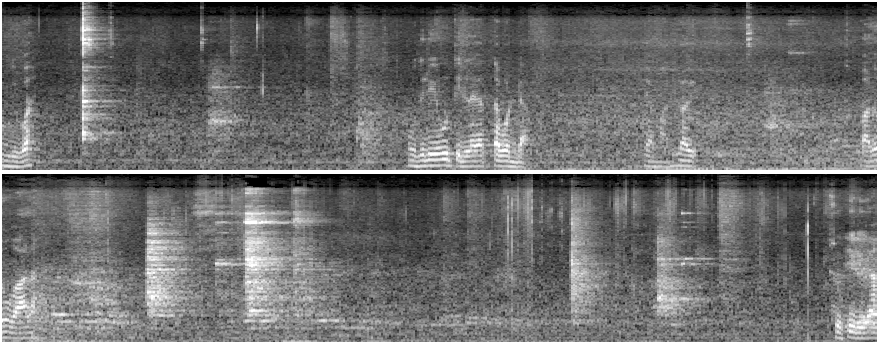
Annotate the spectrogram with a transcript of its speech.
ඉංගුවා උදලිය උත් ඉල්ලගත්ත පොඩ්ඩක්. දැන් මදි වගේ. බලමු කාලා. සුපිරියා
